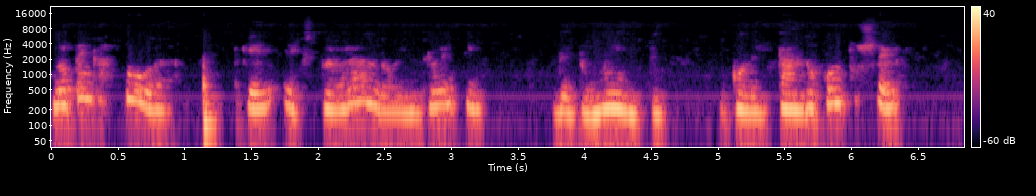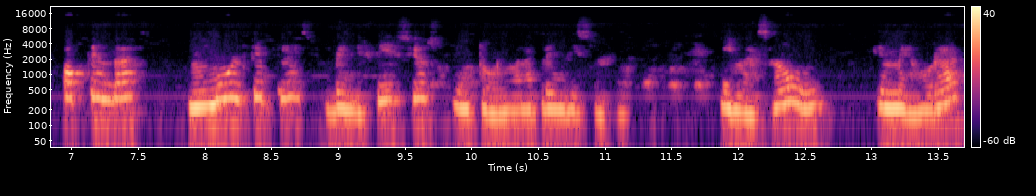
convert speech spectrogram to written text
No tengas duda que explorando dentro de ti, de tu mente y conectando con tu ser, obtendrás múltiples beneficios en torno al aprendizaje y más aún en mejorar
